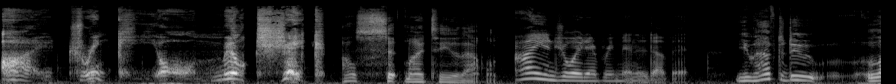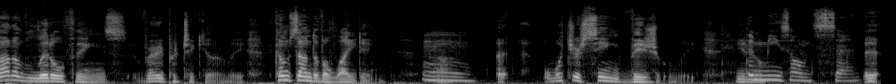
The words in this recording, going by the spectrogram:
I drink your milkshake. i'll sit my tea to that one I enjoyed every minute of it. you have to do a lot of little things very particularly it comes down to the lighting uh, uh, what you're seeing visually you The know mise en scène. it,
